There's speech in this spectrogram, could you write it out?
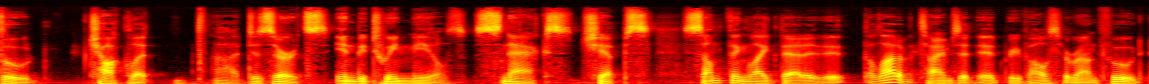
food, chocolate, uh, desserts, in between meals, snacks, chips, something like that. It, it, a lot of times it, it revolves around food.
